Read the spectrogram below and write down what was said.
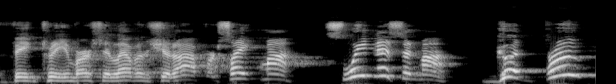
The fig tree in verse 11, should I forsake my sweetness and my good fruit?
